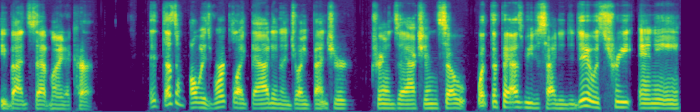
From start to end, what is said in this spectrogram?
events that might occur it doesn't always work like that in a joint venture transaction. So what the FASB decided to do is treat any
